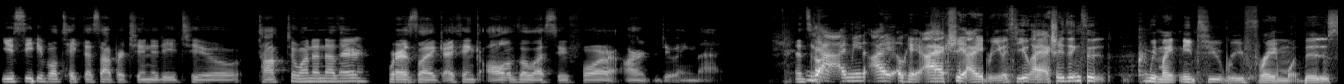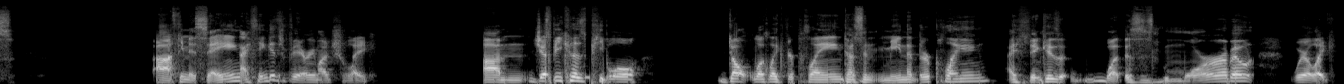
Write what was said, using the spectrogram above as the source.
you see people take this opportunity to talk to one another. Whereas, like, I think all of the Lesu Four aren't doing that. And so, yeah, I mean, I okay, I actually I agree with you. I actually think that we might need to reframe what this uh, theme is saying. I think it's very much like, um, just because people don't look like they're playing doesn't mean that they're playing. I think is what this is more about. Where like,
